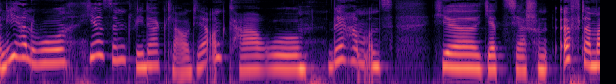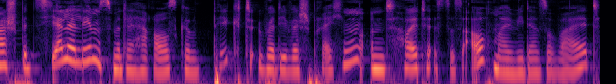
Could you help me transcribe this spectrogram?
Hallo, hier sind wieder Claudia und Caro. Wir haben uns hier jetzt ja schon öfter mal spezielle Lebensmittel herausgepickt, über die wir sprechen und heute ist es auch mal wieder soweit.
